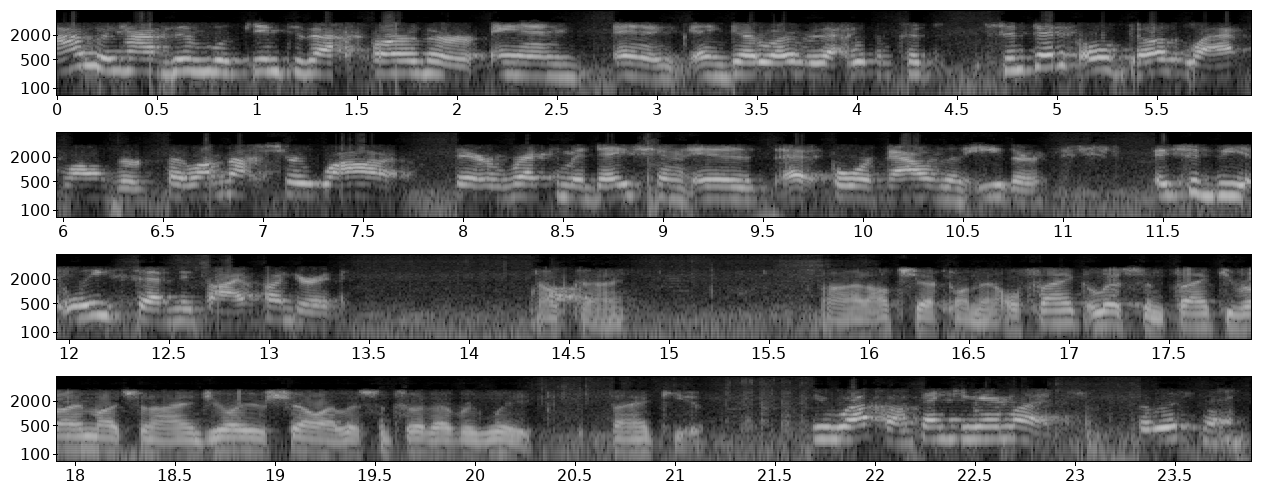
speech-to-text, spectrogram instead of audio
I would have them look into that further and and and go over that with them because synthetic oil does last longer. So I'm not sure why their recommendation is at four thousand either. It should be at least seventy five hundred. Okay. All right, I'll check on that. Well, thank. Listen, thank you very much, and I enjoy your show. I listen to it every week. Thank you. You're welcome. Thank you very much for listening.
